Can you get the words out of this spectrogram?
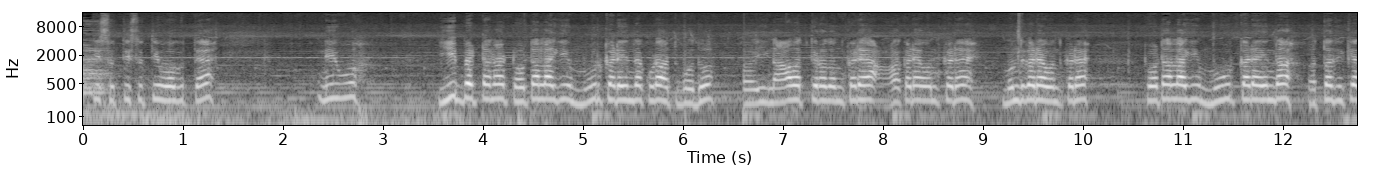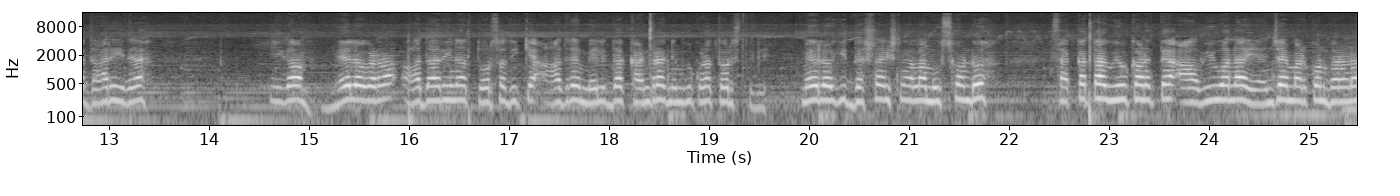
ಸುತ್ತಿ ಸುತ್ತಿ ಸುತ್ತಿ ಹೋಗುತ್ತೆ. ನೀವು ಈ ಬೆಟ್ಟನ ಟೋಟಲ್ ಆಗಿ ಮೂರು ಕಡೆಯಿಂದ ಕೂಡ ಹತ್ಬೋದು. ಈಗ ನಾವು ಹತ್ತಿರೋದು ಒಂದು ಕಡೆ, ಆ ಕಡೆ ಒಂದು ಕಡೆ, ಮುಂದ್ಗಡೆ ಒಂದು ಕಡೆ. ಟೋಟಲ್ ಆಗಿ ಮೂರು ಕಡೆಯಿಂದ ಹತ್ತೋದಕ್ಕೆ ದಾರಿ ಇದೆ. ಈಗ ಮೇಲೋಗೋಣ ಆ ದಾರಿನ ತೋರ್ಸೋದಿಕ್ಕೆ ಆದರೆ ಮೇಲಿದ್ದ ಕಂಡ್ರೆ ನಿಮಗೂ ಕೂಡ ತೋರಿಸ್ತೀವಿ. ಮೇಲೋಗಿ ದರ್ಶನ ಇಷ್ಟನ ಎಲ್ಲ ಮುಗಿಸ್ಕೊಂಡು ಸಖತ್ತಾಗಿ ವ್ಯೂ ಕಾಣುತ್ತೆ. ಆ ವ್ಯೂವನ್ನ ಎಂಜಾಯ್ ಮಾಡ್ಕೊಂಡು ಬರೋಣ.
